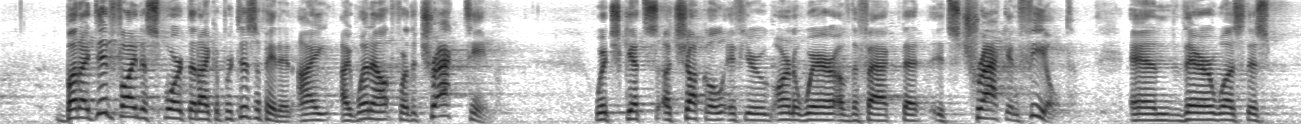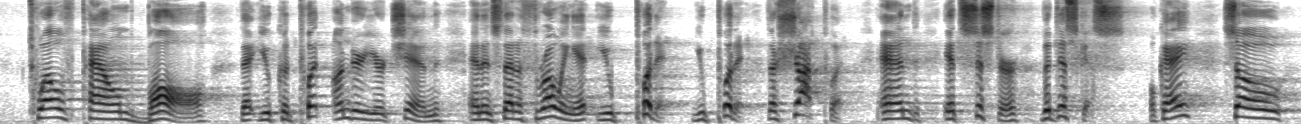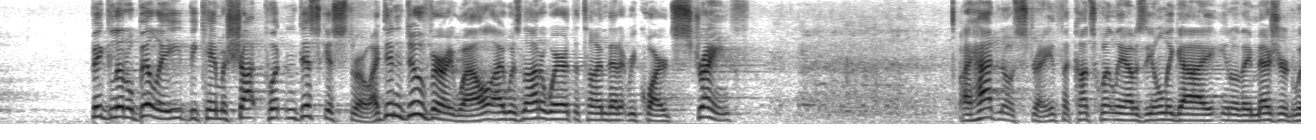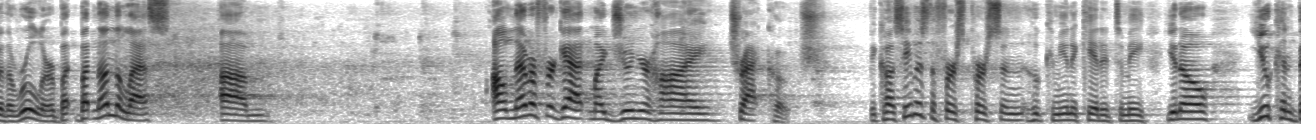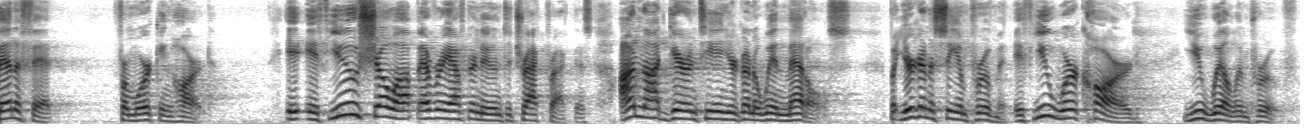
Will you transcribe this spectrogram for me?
but I did find a sport that I could participate in. I, I went out for the track team, which gets a chuckle if you aren't aware of the fact that it's track and field. And there was this 12 pound ball that you could put under your chin, and instead of throwing it, you put it. You put it, the shot put, and its sister, the discus. Okay? So Big Little Billy became a shot put and discus throw. I didn't do very well. I was not aware at the time that it required strength. I had no strength. Consequently, I was the only guy, you know, they measured with a ruler. But, but nonetheless, um, I'll never forget my junior high track coach because he was the first person who communicated to me, you know, you can benefit from working hard. If you show up every afternoon to track practice, I'm not guaranteeing you're going to win medals, but you're going to see improvement. If you work hard, you will improve.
